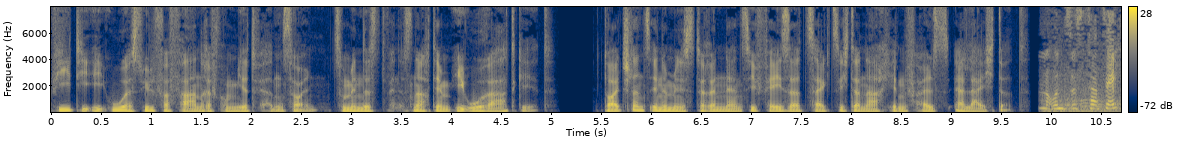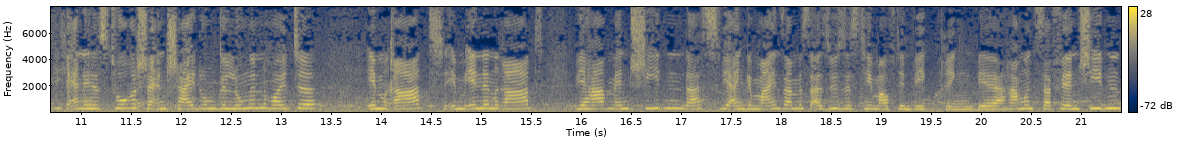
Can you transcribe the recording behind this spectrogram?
Wie die EU-Asylverfahren reformiert werden sollen, zumindest wenn es nach dem EU-Rat geht. Deutschlands Innenministerin Nancy Faeser zeigt sich danach jedenfalls erleichtert. Uns ist tatsächlich eine historische Entscheidung gelungen heute im Rat, im Innenrat. Wir haben entschieden, dass wir ein gemeinsames Asylsystem auf den Weg bringen. Wir haben uns dafür entschieden,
